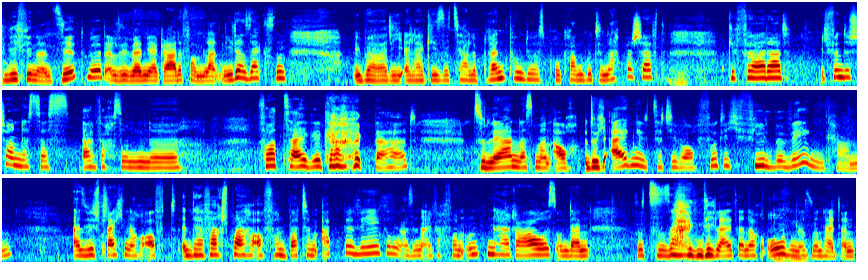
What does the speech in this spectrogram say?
wie finanziert wird. Also wir werden ja gerade vom Land Niedersachsen über die LAG Soziale Brennpunkte, das Programm Gute Nachbarschaft gefördert. Ich finde schon, dass das einfach so einen Vorzeigecharakter hat, zu lernen, dass man auch durch Eigeninitiative auch wirklich viel bewegen kann. Also wir sprechen auch oft in der Fachsprache auch von Bottom-up-Bewegung, also einfach von unten heraus und dann sozusagen die Leiter nach oben, mhm. dass man halt dann,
